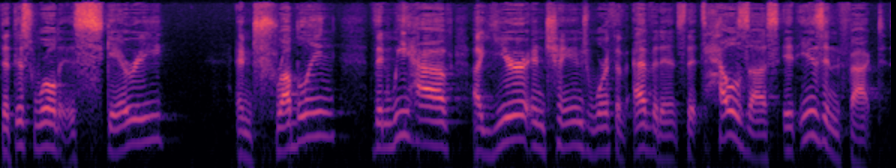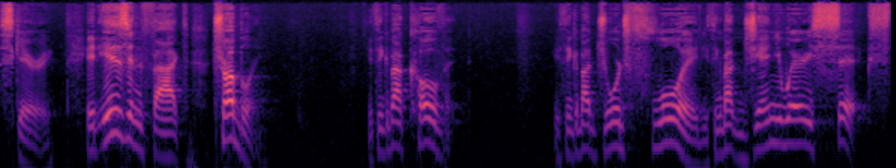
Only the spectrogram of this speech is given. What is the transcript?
that this world is scary and troubling, then we have a year and change worth of evidence that tells us it is in fact scary. It is in fact troubling. You think about COVID. You think about George Floyd. You think about January 6th.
